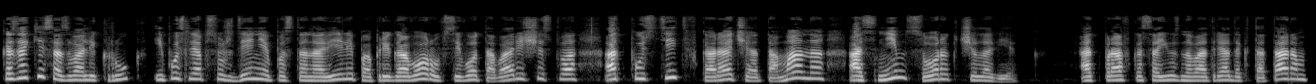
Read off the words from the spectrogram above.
Казаки созвали круг и после обсуждения постановили по приговору всего товарищества отпустить в Карачи атамана, а с ним сорок человек. Отправка союзного отряда к татарам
